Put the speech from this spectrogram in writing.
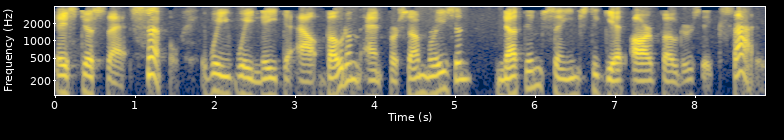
It's just that simple. We we need to outvote them, and for some reason, nothing seems to get our voters excited.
